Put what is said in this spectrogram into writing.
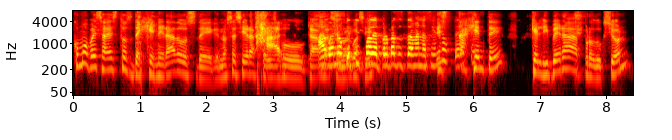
¿cómo ves a estos degenerados de, no sé si era Facebook, Ah, bueno, ¿qué tipo de pruebas estaban haciendo? Esta gente que libera producción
